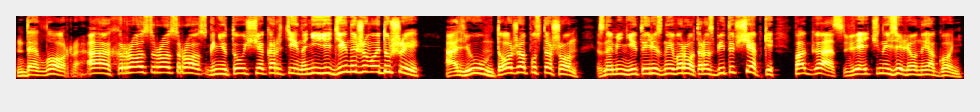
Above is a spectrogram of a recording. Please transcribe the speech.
Делора, ах, рос, рос, рос, гнетущая картина, ни единой живой души. А Люм тоже опустошен. Знаменитые резные ворота разбиты в щепки. Погас вечный зеленый огонь.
